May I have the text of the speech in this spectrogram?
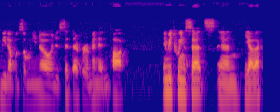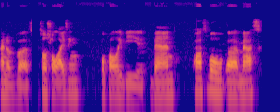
meet up with someone you know and just sit there for a minute and talk in between sets, and yeah, that kind of uh, socializing will probably be banned. Possible uh, mask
